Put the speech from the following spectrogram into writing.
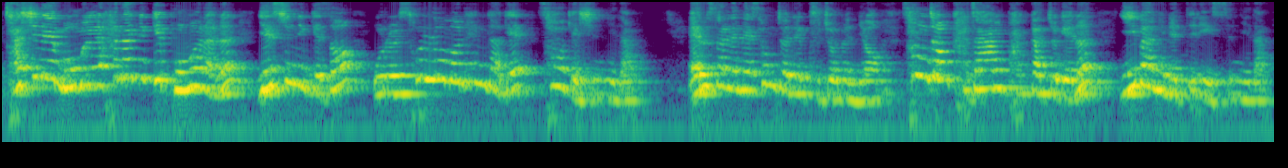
자신의 몸을 하나님께 봉헌하는 예수님께서 오늘 솔로몬 행각에 서 계십니다. 에루살렘의 성전의 구조는요, 성전 가장 바깥쪽에는 이방인의 뜰이 있습니다.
